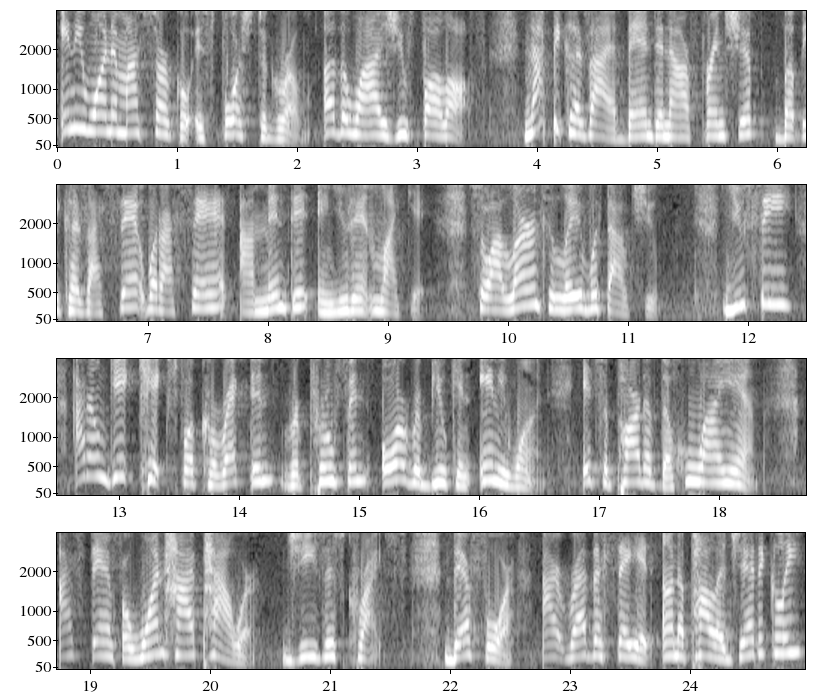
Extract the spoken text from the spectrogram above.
Anyone in my circle is forced to grow, otherwise, you fall off. Not because I abandoned our friendship, but because I said what I said, I meant it, and you didn't like it. So I learned to live without you. You see, I don't get kicks for correcting, reproofing, or rebuking anyone. It's a part of the who I am. I stand for one high power, Jesus Christ. Therefore, I'd rather say it unapologetically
